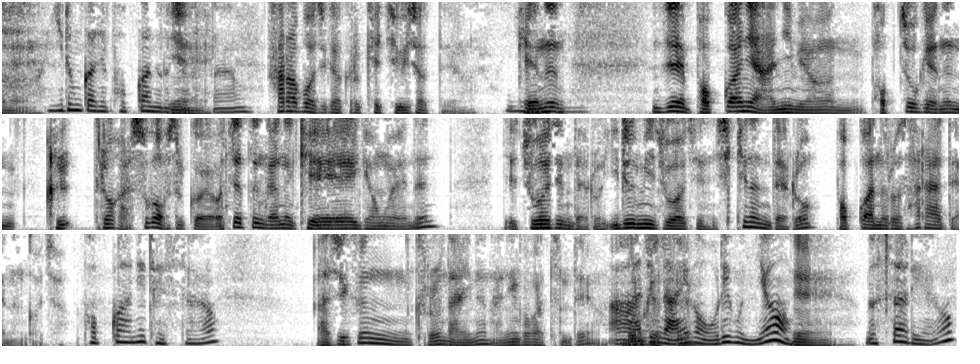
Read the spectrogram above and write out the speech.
네. 이름까지 법관으로 예. 줬어요. 할아버지가 그렇게 지으셨대요. 예. 걔는 이제 법관이 아니면 법 쪽에는 글- 들어갈 수가 없을 거예요. 어쨌든 간에 걔의 경우에는 이제 주어진 대로 이름이 주어진 시키는 대로 법관으로 살아야 되는 거죠. 법관이 됐어요? 아직은 그럴 나이는 아닌 것 같은데요. 아, 아직 모르겠어요. 나이가 어리군요. 예. 몇 살이에요?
